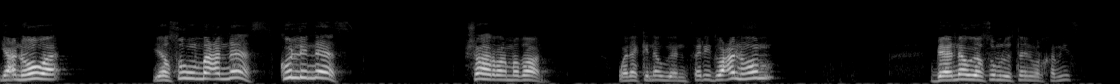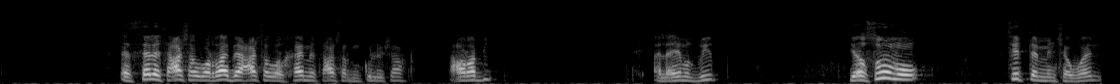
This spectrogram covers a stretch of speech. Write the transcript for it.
يعني هو يصوم مع الناس كل الناس شهر رمضان. ولكنه ينفرد عنهم بأنه يصوم الاثنين والخميس الثالث عشر والرابع عشر والخامس عشر من كل شهر. عربي الأيام البيض. يصوم ستا من شوال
